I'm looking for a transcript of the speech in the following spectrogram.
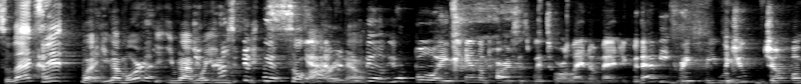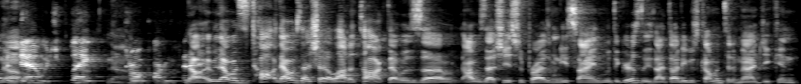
So that's it. What you got more? You got more? You, it's so yeah, hot right now. Feel if your boy Chandler Parsons went to Orlando Magic, would that be great for you? Would you jump up no, and down? Would you like no, no. throw a party? For no, that? that was talk. That was actually a lot of talk. That was uh, I was actually surprised when he signed with the Grizzlies. I thought he was coming to the Magic and.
